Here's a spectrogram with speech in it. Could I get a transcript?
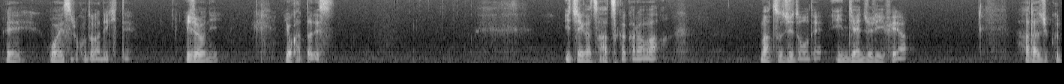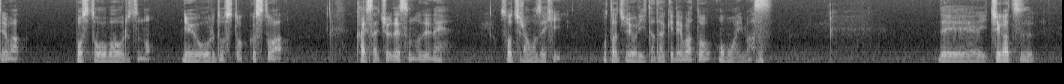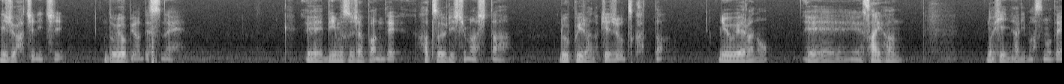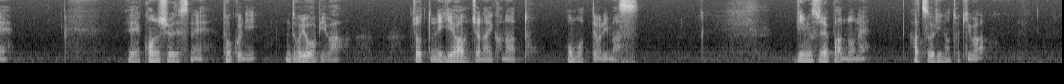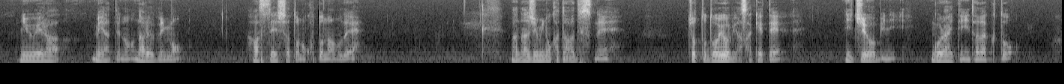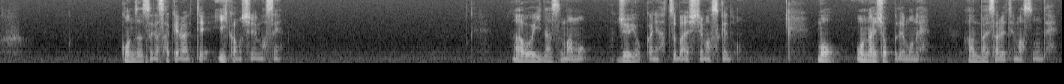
えー、お会いすることができて非常に良かったです。1月20日からは松児童でインディアンジュリーフェア原宿ではポストオーバーオールズの New Old Stock Store 開催中ですのでねそちらもぜひお立ち寄りいただければと思います。で1月28日土曜日はですね、えー、ビームスジャパンで初売りしましたループウィラーの生地を使ったニューエラの、えー、再販の日になりますので、えー、今週ですね特に土曜日はちょっと賑わうんじゃないかなと思っております。ビームスジャパンのね初売りの時はニューエラ目当てのナルビも発生したとのことなのでまあ馴染みの方はですねちょっと土曜日は避けて日曜日にご来店いただくと混雑が避けられていいかもしれません。青い稲妻も14日に発売してますけどもうオンラインショップでもね販売されてますので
